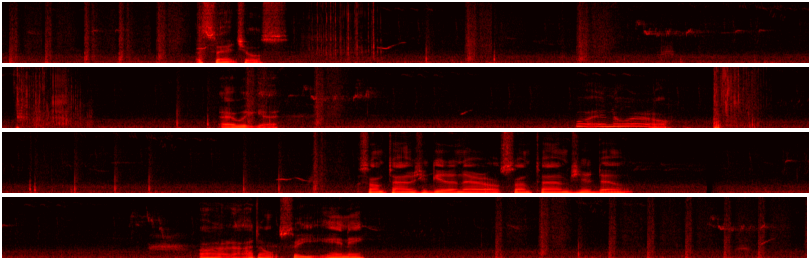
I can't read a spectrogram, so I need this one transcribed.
essentials. There we go. What in the world? Sometimes you get an arrow, sometimes you don't. Alright, I don't see any.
